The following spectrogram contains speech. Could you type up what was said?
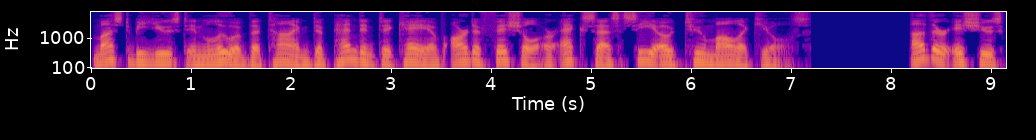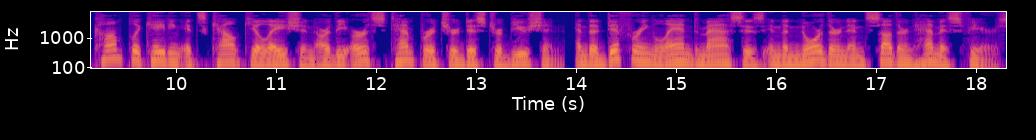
must be used in lieu of the time-dependent decay of artificial or excess CO2 molecules. Other issues complicating its calculation are the Earth's temperature distribution, and the differing land masses in the northern and southern hemispheres.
